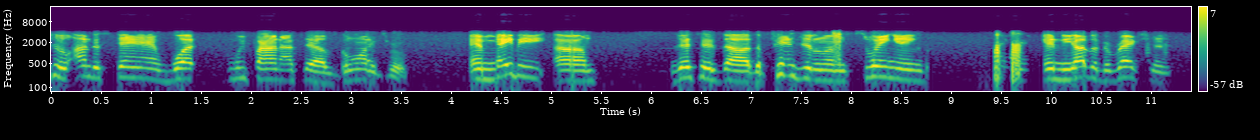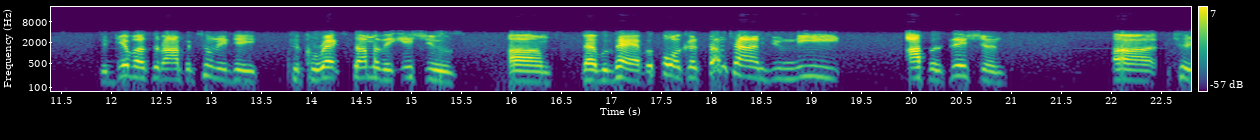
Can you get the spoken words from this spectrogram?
to understand what we find ourselves going through. And maybe um, this is uh, the pendulum swinging in the other direction to give us an opportunity to correct some of the issues um, that we've had before. Because sometimes you need opposition uh, to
